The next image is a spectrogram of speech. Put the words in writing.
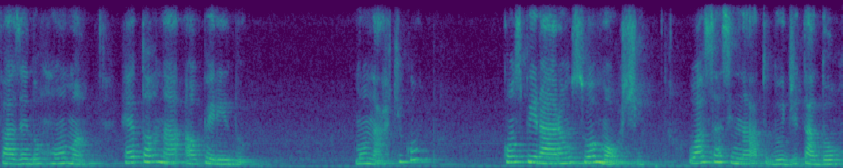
fazendo Roma retornar ao período monárquico, conspiraram sua morte. O assassinato do ditador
